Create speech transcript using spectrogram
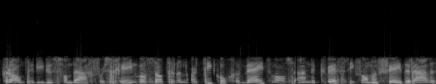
kranten die dus vandaag verscheen... was dat er een artikel gewijd was aan de kwestie van een federale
